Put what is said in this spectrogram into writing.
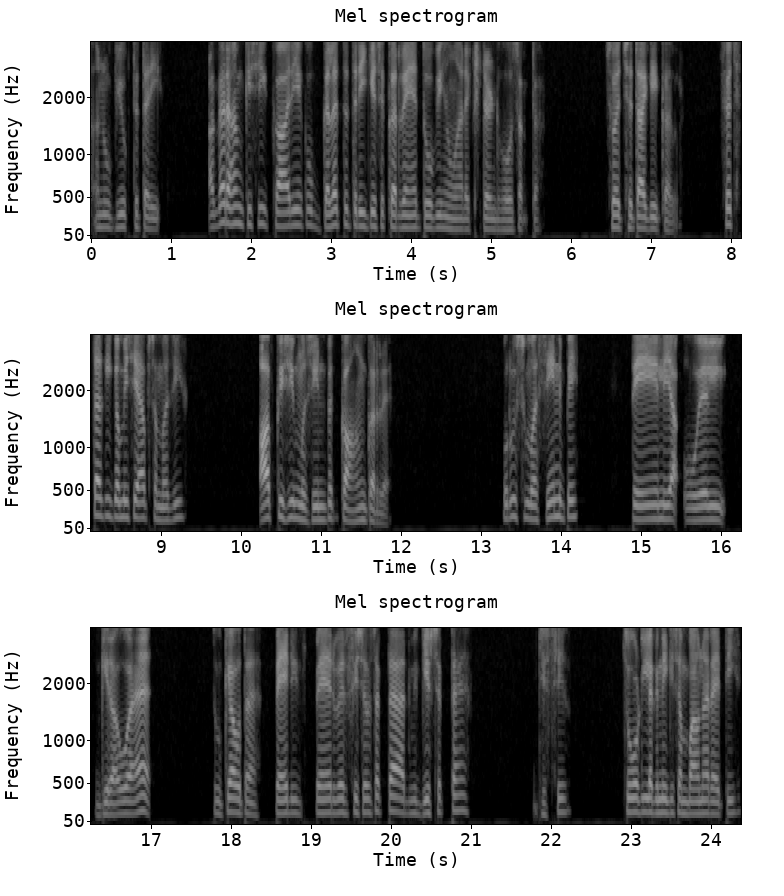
अनुपयुक्त तरीका। अगर हम किसी कार्य को गलत तरीके से कर रहे हैं तो भी हमारा एक्सीडेंट हो सकता है। स्वच्छता की कमी। स्वच्छता की कमी से आप समझिए। आप किसी मशीन पे काम कर रहे हैं और उस मशीन पे तेल या ऑयल गिरा हुआ है तो क्या होता है? पैर पैर वैर फिसल सकता है, आदमी गिर सकता है, जिससे चोट लगने की संभावना रहती है।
